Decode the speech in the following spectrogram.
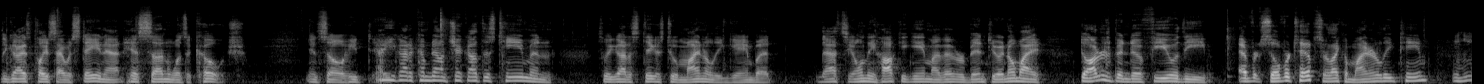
the guy's place I was staying at, his son was a coach, and so he, hey, you got to come down and check out this team, and so he got to take us to a minor league game. But that's the only hockey game I've ever been to. I know my daughter's been to a few of the Everett Silvertips. They're like a minor league team mm-hmm.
